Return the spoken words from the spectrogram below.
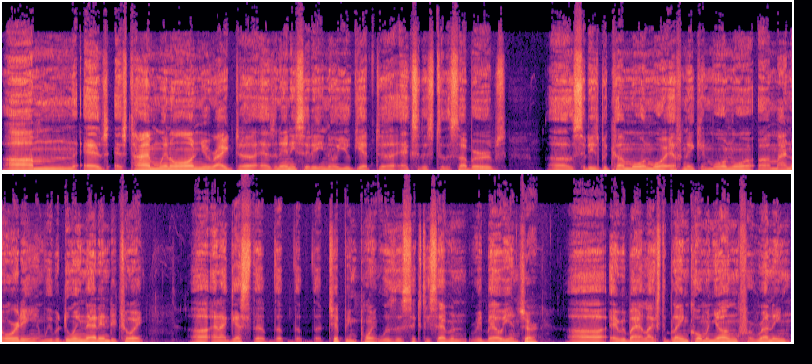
Um, as as time went on, you're right. Uh, as in any city, you know, you get uh, exodus to the suburbs. Uh, the cities become more and more ethnic and more and more uh, minority, and we were doing that in Detroit. Uh, and I guess the, the, the, the tipping point was the '67 rebellion. Sure. Uh, everybody likes to blame Coleman Young for running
